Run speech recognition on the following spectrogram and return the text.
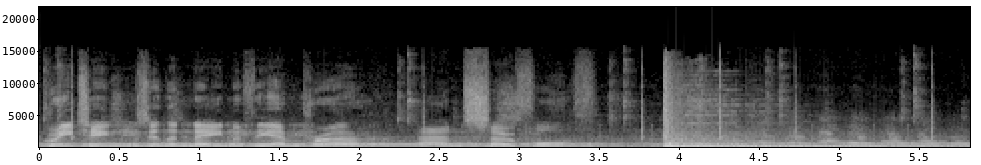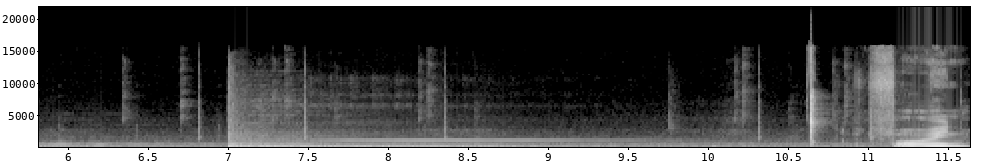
Greetings in the name of the Emperor, and so forth. Fine.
